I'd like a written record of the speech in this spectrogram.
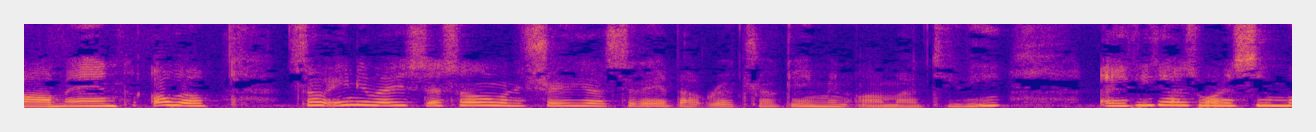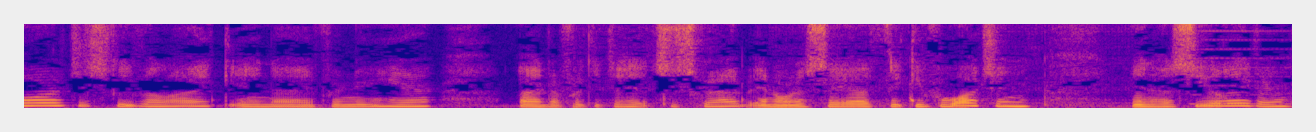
Oh man. Oh well. So anyways, that's all I want to show you guys today about retro gaming on my TV. If you guys want to see more, just leave a like. And uh, if you're new here, uh, don't forget to hit subscribe. And I want to say uh, thank you for watching. And I'll see you later.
